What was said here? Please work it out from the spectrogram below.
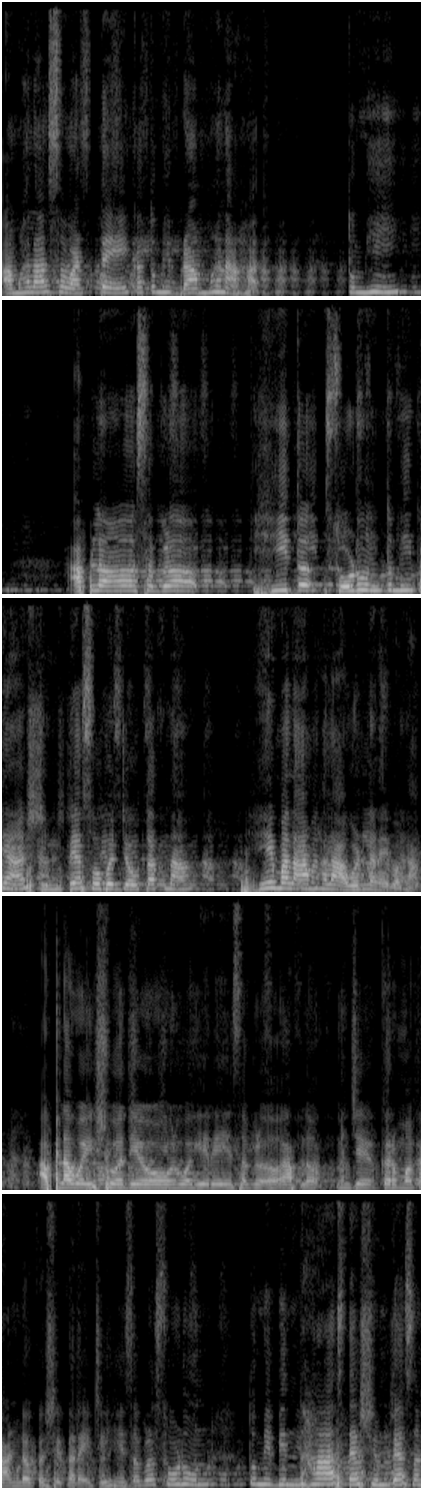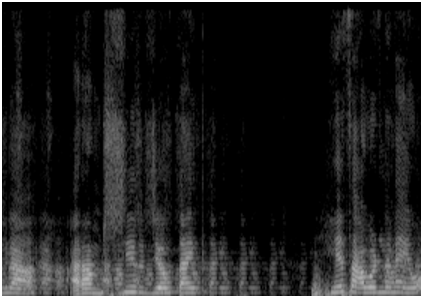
आम्हाला असं वाटतंय का तुम्ही ब्राह्मण आहात? तुम्ही आपलं सगळं हित सोडून तुम्ही त्या शिंप्यासोबत जेवतात ना हे मला आम्हाला आवडलं नाही बघा. आपला वैश्वदेव वगैरे सगळं आपलं म्हणजे कर्मकांड कसे करायचे हे सगळं सोडून तुम्ही बिनधास्त त्या शिंप्या संघा आरामशीर जेवतायत. हेच आवडलं नाही हो.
